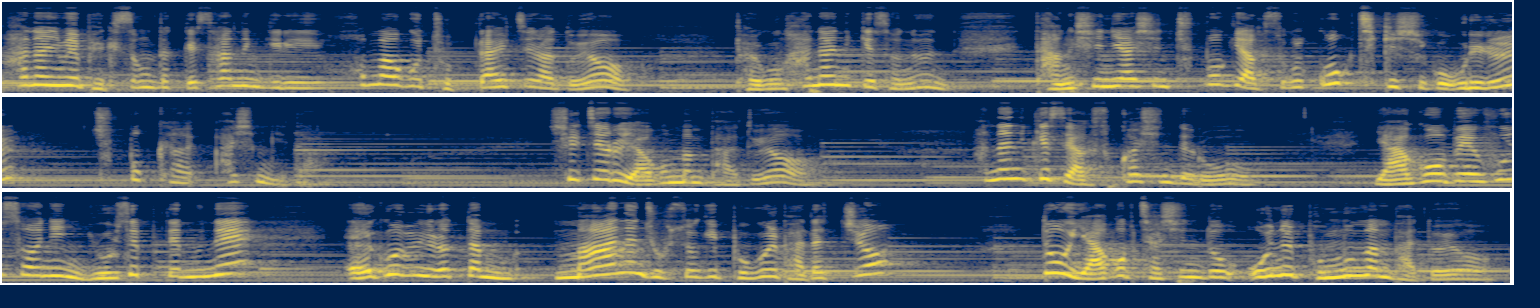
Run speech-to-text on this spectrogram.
하나님의 백성답게 사는 길이 험하고 좁다 할지라도요. 결국 하나님께서는 당신이 하신 축복의 약속을 꼭 지키시고 우리를 축복하십니다. 실제로 야곱만 봐도요. 하나님께서 약속하신 대로 야곱의 후손인 요셉 때문에 애굽을 비롯한 많은 족속이 복을 받았죠. 또 야곱 자신도 오늘 본문만 봐도요.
